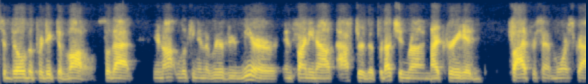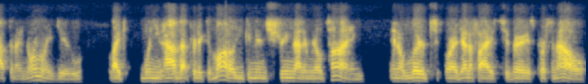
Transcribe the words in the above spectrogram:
to build a predictive model so that you're not looking in the rearview mirror and finding out after the production run, I created 5% more scrap than I normally do. Like when you have that predictive model, you can then stream that in real time and alert or identify to various personnel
